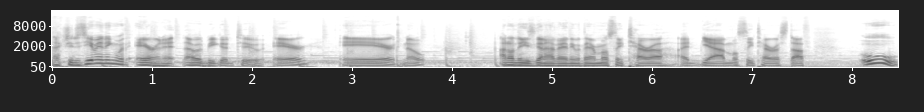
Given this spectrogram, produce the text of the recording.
Actually, does he have anything with air in it? That would be good too. Air, air, nope. I don't think he's gonna have anything with air. Mostly Terra. I, yeah, mostly Terra stuff. Ooh.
